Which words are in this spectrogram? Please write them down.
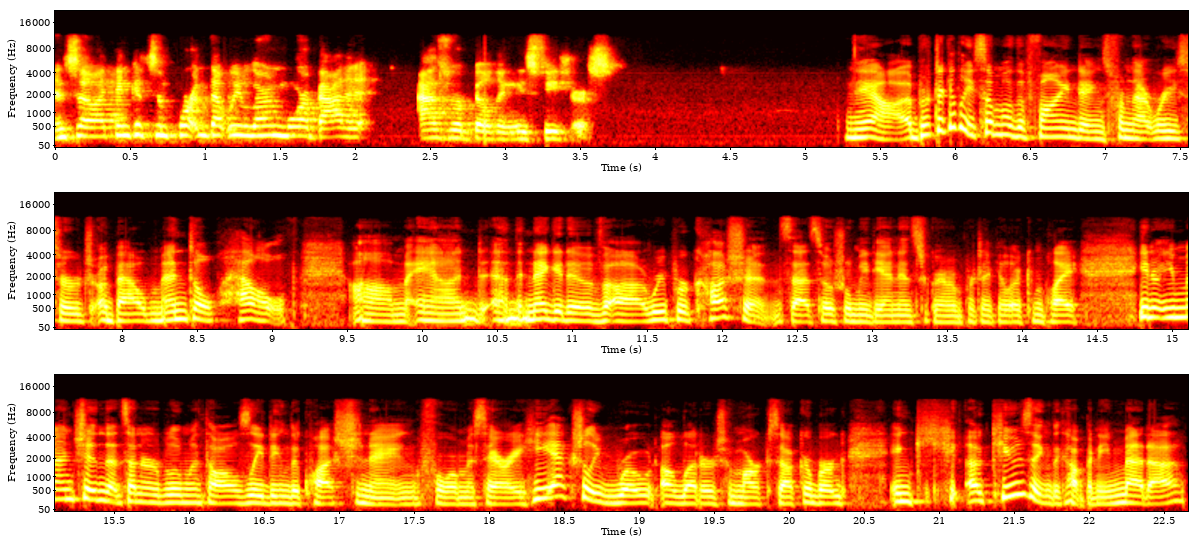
And so I think it's important that we learn more about it as we're building these features. Yeah, particularly some of the findings from that research about mental health um, and and the negative uh, repercussions that social media and Instagram in particular can play. You know, you mentioned that Senator Blumenthal is leading the questioning for Mosseri. He actually wrote a letter to Mark Zuckerberg accusing the company Meta,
